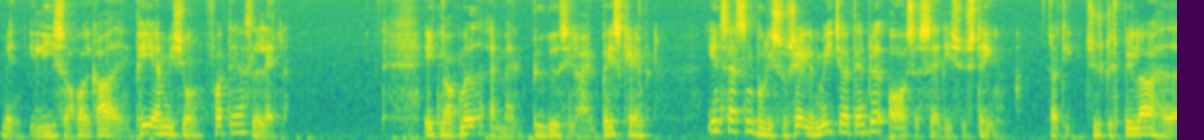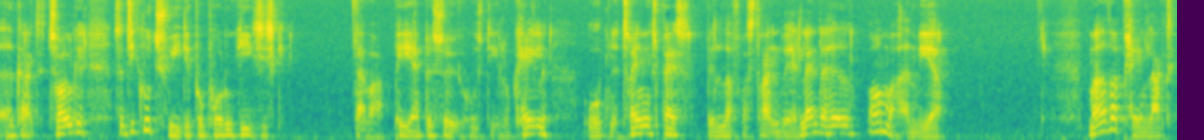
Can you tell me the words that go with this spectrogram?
men i lige så høj grad en PR-mission for deres land – ikke nok med, at man byggede sin egen basecamp. Indsatsen på de sociale medier den blev også sat i system. Og de tyske spillere havde adgang til tolke, så de kunne tweete på portugisisk. Der var PR-besøg hos de lokale, åbne træningspas, billeder fra stranden ved Atlanterhavet og meget mere. Meget var planlagt,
